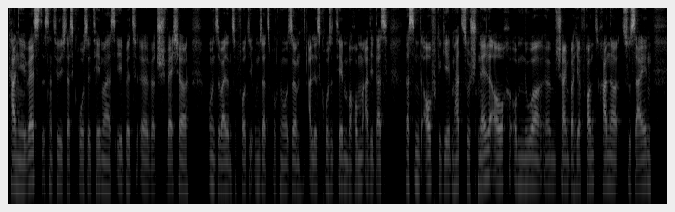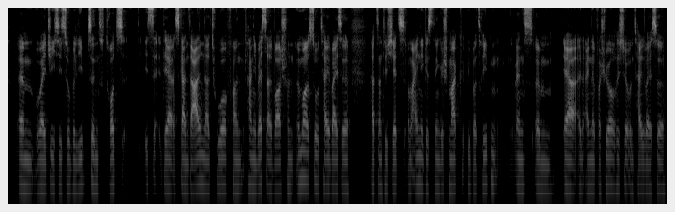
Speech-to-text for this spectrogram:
Kanye West ist natürlich das große Thema. Das EBIT äh, wird schwächer und so weiter und so fort. Die Umsatzprognose, alles große Themen, warum Adidas das mit aufgegeben hat, so schnell auch, um nur ähm, scheinbar hier Frontrunner zu sein. Ähm, wobei Jeezy so beliebt sind, trotz ist der Skandalnatur von Kanye West war schon immer so. Teilweise hat es natürlich jetzt um einiges den Geschmack übertrieben, wenn es ähm, eher in eine verschwörerische und teilweise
